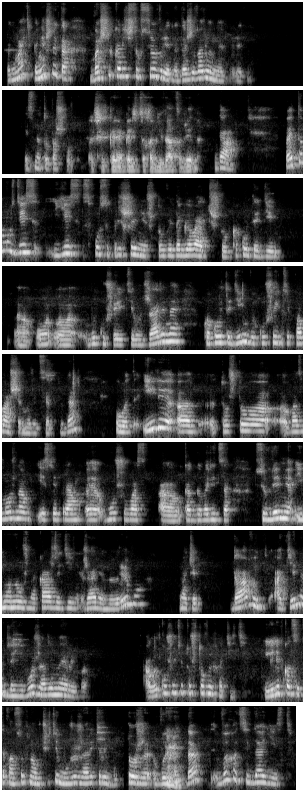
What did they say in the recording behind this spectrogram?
Понимаете? Конечно, это в больших количествах все вредно, даже вареное вредно если на то пошло. Больших количествах объедаться вредно. Да. Поэтому здесь есть способ решения, что вы договариваетесь, что в какой-то день э, э, вы кушаете вот жареное, в какой-то день вы кушаете по вашему рецепту, да? Вот. Или э, то, что, возможно, если прям э, муж у вас, э, как говорится, все время ему нужно каждый день жареную рыбу, значит, да, вы отдельно для него жареная рыба а вы кушаете то, что вы хотите. Или, в конце-то концов, научите мужа жарить рыбу. Тоже выход, да? Выход всегда есть.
